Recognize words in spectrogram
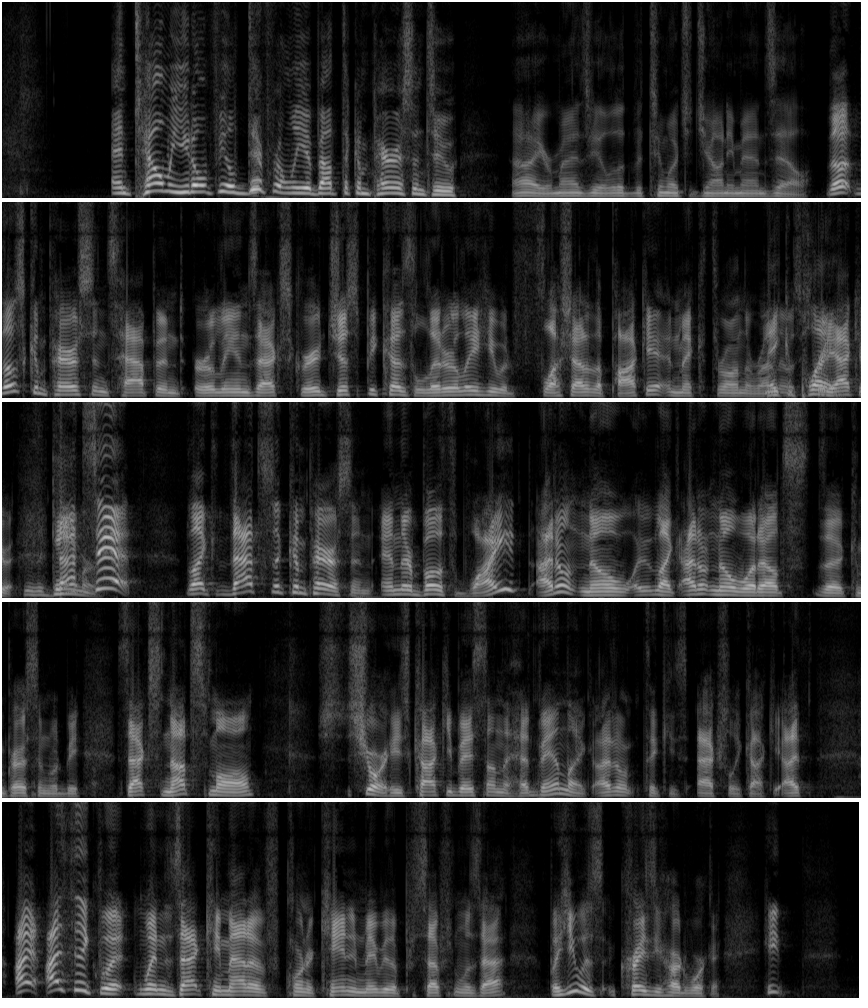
and tell me you don't feel differently about the comparison to, oh, he reminds me a little bit too much of Johnny Manziel. Th- those comparisons happened early in Zach's career just because literally he would flush out of the pocket and make a throw on the run Make that a was play. pretty accurate. He was a gamer. That's it. Like that's the comparison, and they're both white. I don't know. Like I don't know what else the comparison would be. Zach's not small. Sh- Sure, he's cocky based on the headband. Like I don't think he's actually cocky. I, I, I think what, when Zach came out of Corner Canyon, maybe the perception was that, but he was crazy hard working. He,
